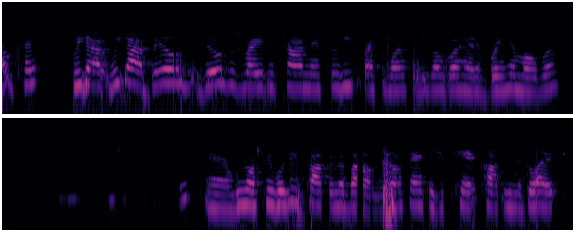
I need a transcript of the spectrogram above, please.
Okay. We got we got Bills. Bills is ready to chime in too. He pressed one, so we're gonna go ahead and bring him over. and we're gonna see what he's talking about. You know what I'm saying? Because you can't copy neglect.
